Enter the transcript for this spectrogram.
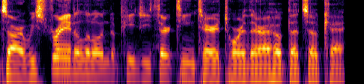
sorry, we strayed a little into PG 13 territory there. I hope that's okay.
